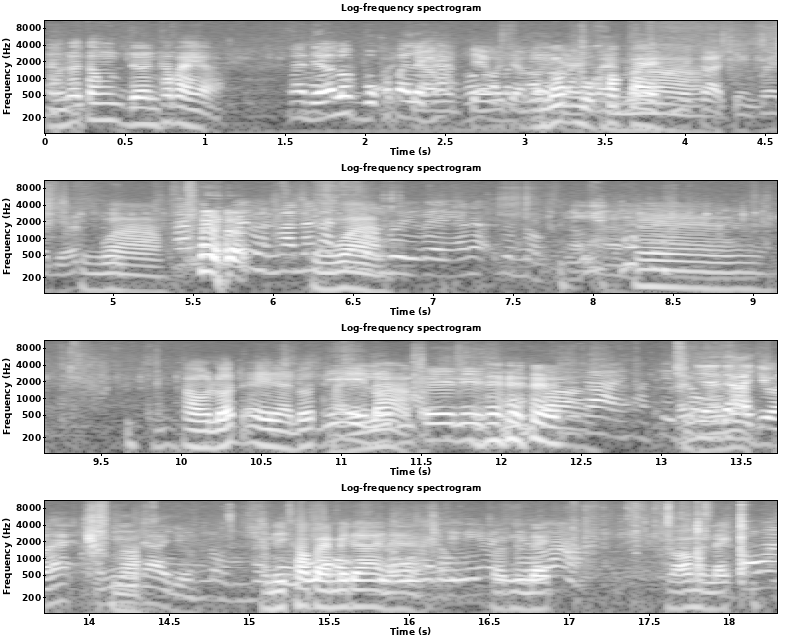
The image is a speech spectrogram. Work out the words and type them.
อ๋อแล้วต้องเดินเข้าไปเหรอ เดี๋ยวรถบุกเข้าไปเลยฮะเอารถบุกเข้าไปไม่กล้าจริงไปเดี๋ยวถึงว่าถ้ามันเป็นเหมือนวันนั้นถึน่ะงว่าที่เราลุยไปอย่างนั้นน่ะสนุกดีเออเอารถไอ้น่ะรถไถนี่รถลามับนเตนี่ถูกกว่าไม่ได้ค่ะติดอันลนี้มได้อยู่ฮะอันนี้ได้อยู่ อันนี้เข้าไปไม่ได้แน่รถมันเล็กล้อมันเล็กเพราะว่า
